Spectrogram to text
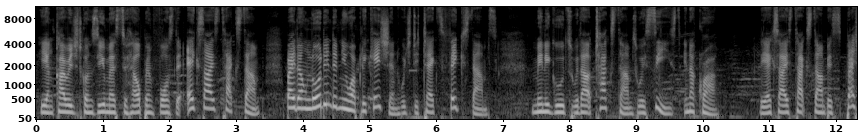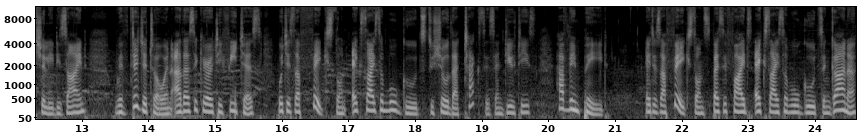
He encouraged consumers to help enforce the excise tax stamp by downloading the new application which detects fake stamps. Many goods without tax stamps were seized in Accra. The excise tax stamp is specially designed with digital and other security features which is affixed on excisable goods to show that taxes and duties have been paid. It is affixed on specified excisable goods in Ghana,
